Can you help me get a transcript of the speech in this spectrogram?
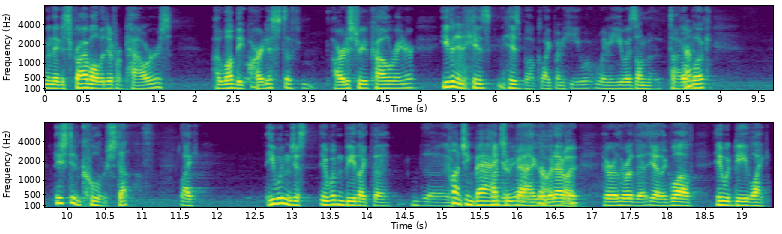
When they describe all the different powers, I love the artist of artistry of Kyle Rayner. Even in his his book, like when he when he was on the title Yeah. book, they just did cooler stuff. Like he wouldn't just it wouldn't be like the the Punching bag punching or- yeah, bag or no. whatever, Right. or, or the yeah the glove. It would be like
